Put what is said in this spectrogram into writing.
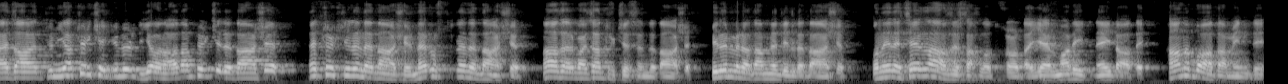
xəcalət dünya Türkiyə gülürdü. Ya adam Türkiyədə danışır, nə türk dilində danışır, nə rus dilində danışır, nə Azərbaycan türkçəsində danışır. Bilinmir adam nə dildə danışır. Bunu neçə il nazir saxladınız orada? Yelmar idi, nə idi adı? Hanı bu adam indi?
